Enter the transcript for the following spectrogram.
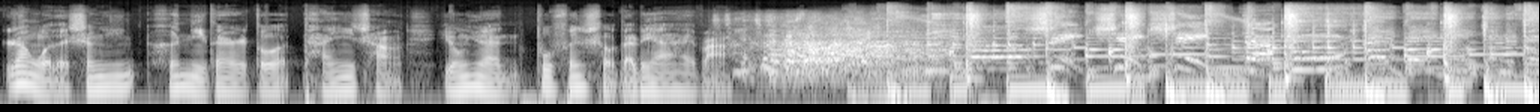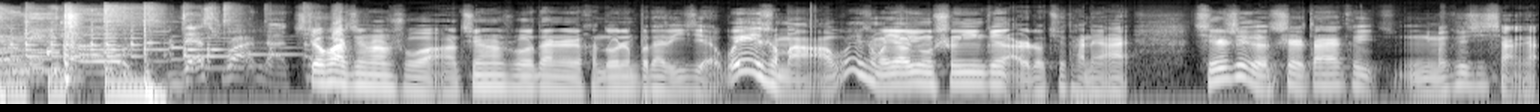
让我的声音和你的耳朵谈一场永远不分手的恋爱吧。这话经常说啊，经常说，但是很多人不太理解，为什么啊？为什么要用声音跟耳朵去谈恋爱？其实这个事儿大家可以，你们可以去想一下。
